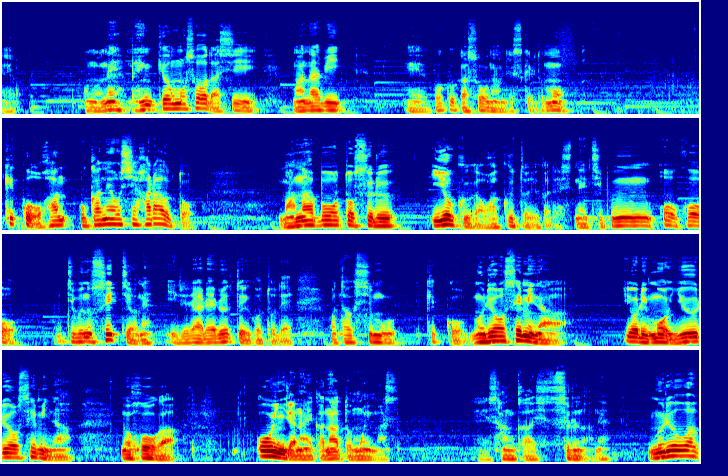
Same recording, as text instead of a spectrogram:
えー、このね勉強もそうだし学び、えー、僕がそうなんですけれども結構おはお金を支払うと学ぼうとする意欲が湧くというかですね自分をこう自分のスイッチをね入れられるということで私も結構無料セミナーよりも有料セミナーの方が多いんじゃないかなと思います、参加するのはね。無料は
